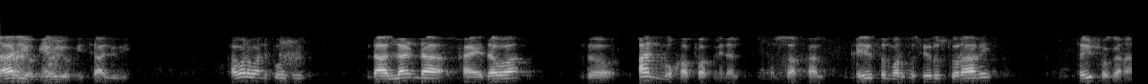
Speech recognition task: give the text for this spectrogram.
دار یو یو مثال وي خبر باندې پوه شو دا لنډه قاعده وا د ان مخفف من المثقل کله چې مرفوع سرست راغی صحیح شو کنه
